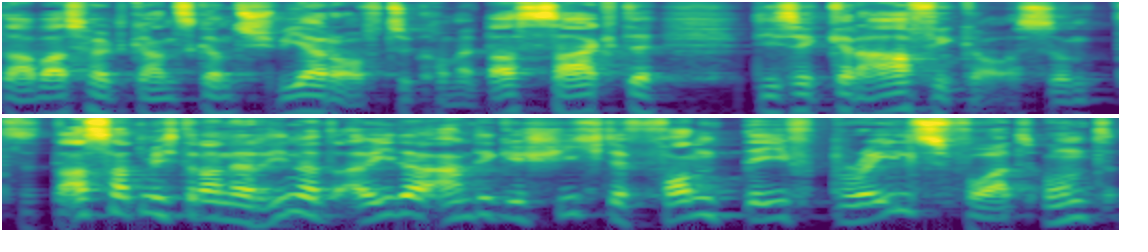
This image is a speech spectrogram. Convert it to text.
da war es halt ganz, ganz schwer raufzukommen. Das sagte diese Grafik aus. Und das hat mich daran erinnert, wieder an die Geschichte von Dave Brailsford und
